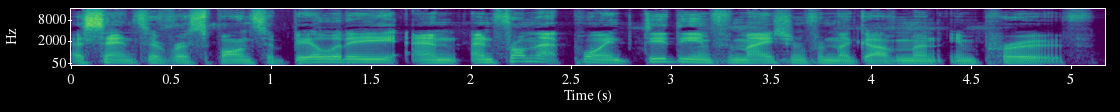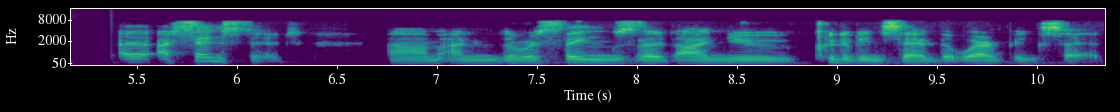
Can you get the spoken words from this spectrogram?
a sense of responsibility? And and from that point, did the information from the government improve? I, I sensed it, um, and there was things that I knew could have been said that weren't being said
